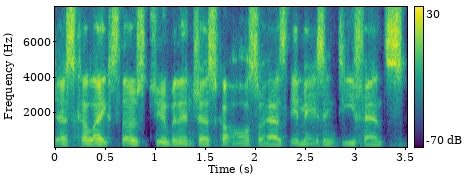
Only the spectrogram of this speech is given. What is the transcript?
Jessica likes those too, but then Jessica also has the amazing defense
